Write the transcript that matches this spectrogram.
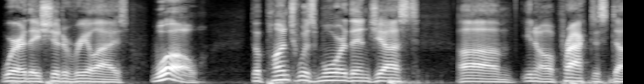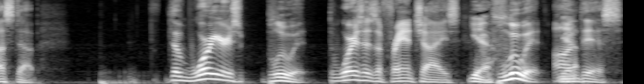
where they should have realized, whoa, the punch was more than just, um, you know, a practice dust up. The Warriors blew it. The Warriors as a franchise Yes. blew it on Yeah. this.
